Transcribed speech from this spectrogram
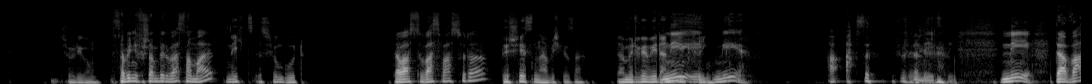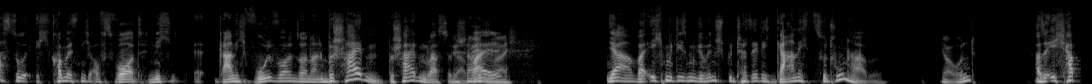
Entschuldigung. das habe ich nicht verstanden, bitte was nochmal? Nichts ist schon gut. Da warst du, was warst du da? Beschissen, habe ich gesagt. Damit wir wieder nee, kriegen. nee. Achso, wieder nee, da warst du, ich komme jetzt nicht aufs Wort, nicht, äh, gar nicht wohlwollend, sondern bescheiden. Bescheiden warst du da. Bescheiden Weil, war ich. ja, weil ich mit diesem Gewinnspiel tatsächlich gar nichts zu tun habe. Ja, und? Also ich habe,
